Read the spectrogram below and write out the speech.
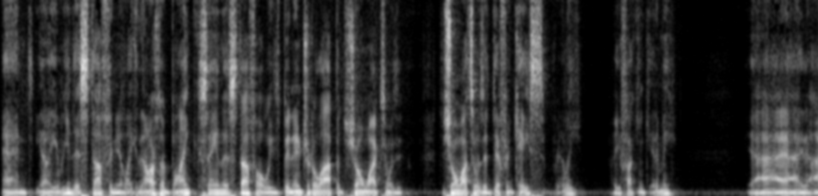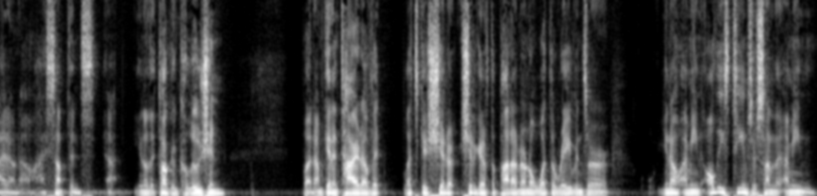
And you know, you read this stuff, and you're like, and Arthur Blank saying this stuff. Oh, he's been injured a lot, but Deshaun Watson was Deshaun Watson was a different case. Really? Are you fucking kidding me? Yeah, I, I, I don't know. I something's, uh, you know, they're talking collusion, but I'm getting tired of it. Let's get shit should get off the pot. I don't know what the Ravens are. You know, I mean, all these teams are signing. I mean,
